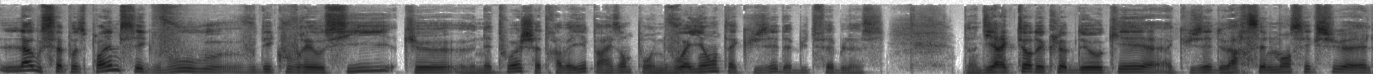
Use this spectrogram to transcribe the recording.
là où ça pose problème, c'est que vous, vous découvrez aussi que euh, NetWash a travaillé par exemple pour une voyante accusée d'abus de faiblesse d'un directeur de club de hockey accusé de harcèlement sexuel,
